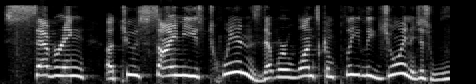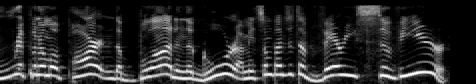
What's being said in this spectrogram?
severing uh, two Siamese twins that were once completely joined and just ripping them apart and the blood and the gore. I mean, sometimes it's a very severe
